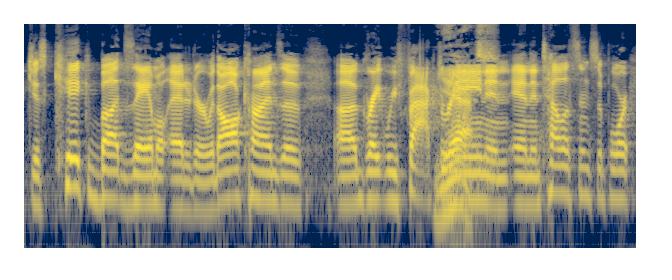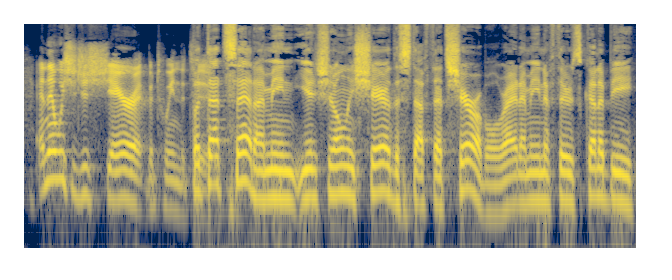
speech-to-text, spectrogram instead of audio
just kick butt XAML editor with all kinds of uh, great refactoring Yes. and, and IntelliSense support, and then we should just share it between the two. But that said, I mean, you should only share the stuff that's shareable, right? I mean, if there's got to be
